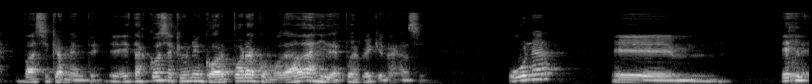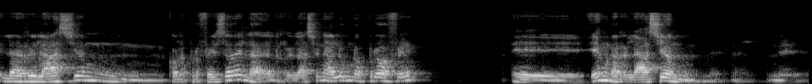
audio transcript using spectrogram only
básicamente. Estas cosas que uno incorpora como dadas y después ve que no es así. Una em, es la relación con los profesores, la relación alumno-profe, eh, es una relación eh,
